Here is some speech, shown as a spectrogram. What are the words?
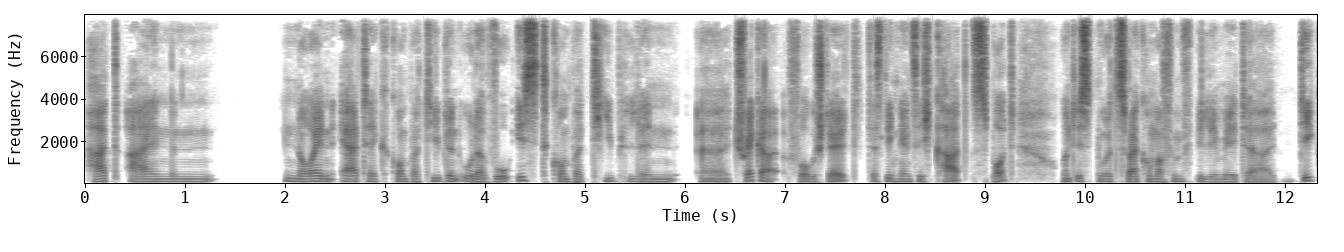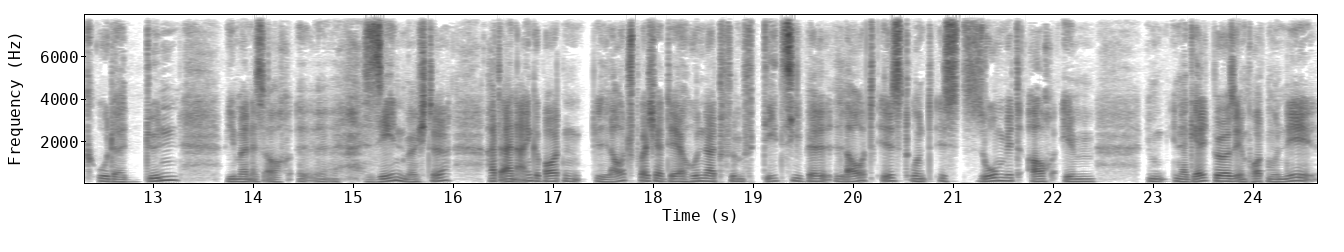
hat einen neuen AirTag-kompatiblen oder wo ist kompatiblen äh, Tracker vorgestellt. Das Ding nennt sich Card Spot und ist nur 2,5 Millimeter dick oder dünn, wie man es auch äh, sehen möchte. Hat einen eingebauten Lautsprecher, der 105 Dezibel laut ist und ist somit auch im, im in der Geldbörse im Portemonnaie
